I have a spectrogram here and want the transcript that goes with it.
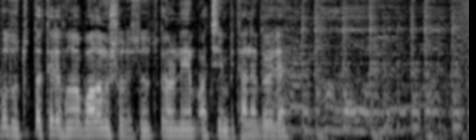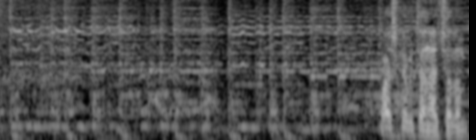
Bluetooth'ta telefona bağlamış oluyorsunuz. Örneğin açayım bir tane böyle. Başka bir tane açalım.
